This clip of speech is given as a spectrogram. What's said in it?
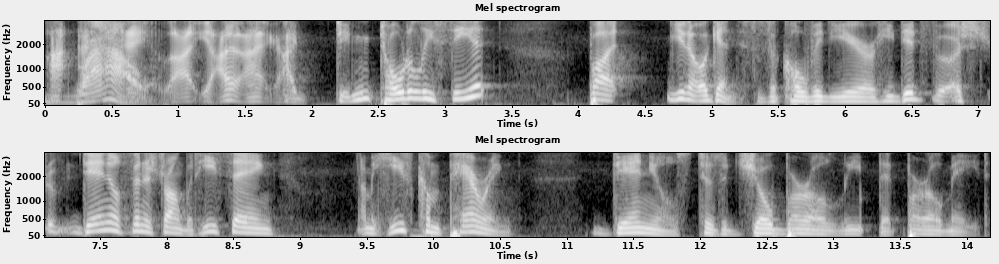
Wow, I, I, I, I didn't totally see it, but you know, again, this is a COVID year. He did uh, Daniel finished strong, but he's saying, I mean, he's comparing Daniels to the Joe Burrow leap that Burrow made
